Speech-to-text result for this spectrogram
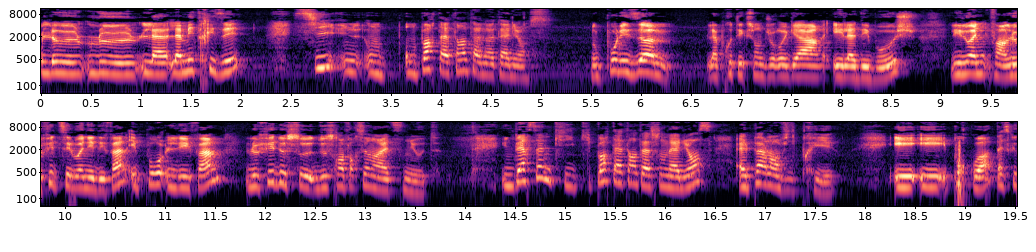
le, le, la, maîtriser si on, porte atteinte à notre alliance. Donc pour les hommes, la protection du regard et la débauche, enfin le fait de s'éloigner des femmes, et pour les femmes, le fait de se, de se renforcer dans la tsniout. Une personne qui, qui porte atteinte à son alliance, elle perd l'envie de prier. Et, et, pourquoi? Parce que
